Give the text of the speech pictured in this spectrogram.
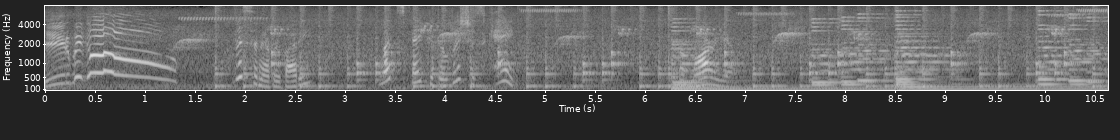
you. Here we go! Listen, everybody. Let's bake a delicious cake. For Mario. Mario! thank you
